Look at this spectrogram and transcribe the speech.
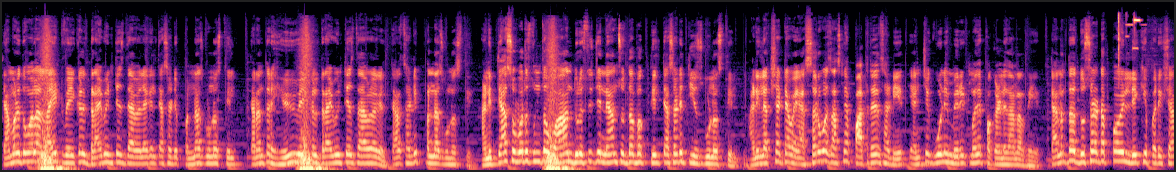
त्यामुळे तुम्हाला लाइट व्हेकल ड्रायव्हिंग टेस्ट द्यावी लागेल त्यासाठी पन्नास गुण असतील. त्यानंतर हेवी व्हेकल ड्रायव्हिंग टेस्ट द्यावी लागेल त्यासाठी पन्नास गुण असतील. आणि त्यासोबतच तुमचं वाहन दुरुस्तीचे ज्ञान सुद्धा बघतील त्यासाठी तीस गुण असतील. आणि लक्षात ठेवा या सर्व चाचण्या पात्रतेसाठी आहेत यांचे गुण मेरिटमध्ये पकडले जाणार नाहीत. त्यानंतर दुसरा टप्पा होईल लेखी परीक्षा.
